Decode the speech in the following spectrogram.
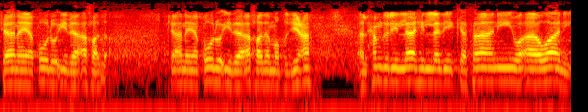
كان يقول إذا أخذ كان يقول إذا أخذ مضجعه الحمد لله الذي كفاني وآواني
